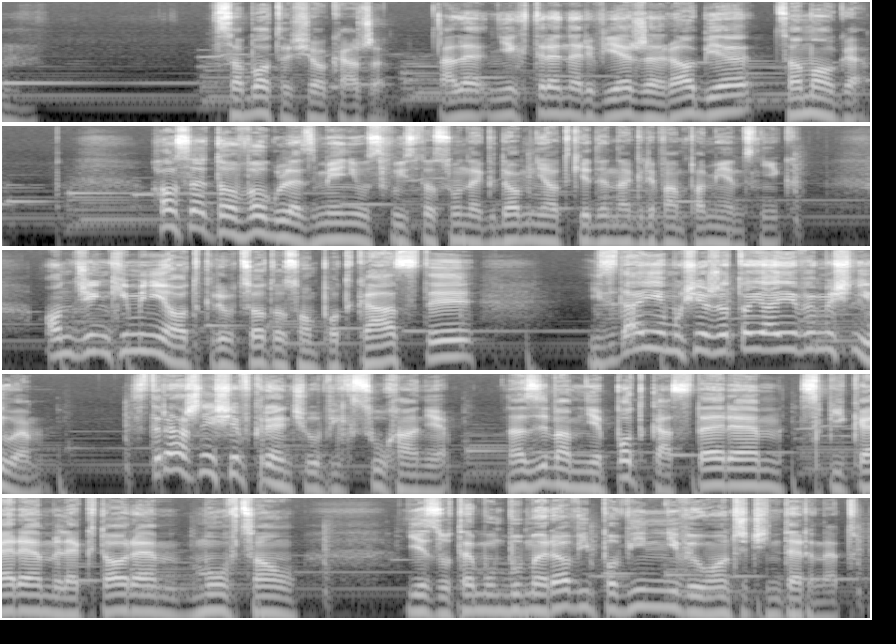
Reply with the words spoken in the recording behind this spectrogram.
Hmm. W sobotę się okaże, ale niech trener wie, że robię, co mogę. Jose to w ogóle zmienił swój stosunek do mnie od kiedy nagrywam pamiętnik. On dzięki mnie odkrył, co to są podcasty i zdaje mu się, że to ja je wymyśliłem. Strasznie się wkręcił w ich słuchanie. Nazywa mnie podcasterem, speakerem, lektorem, mówcą. Jezu, temu boomerowi powinni wyłączyć internet.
